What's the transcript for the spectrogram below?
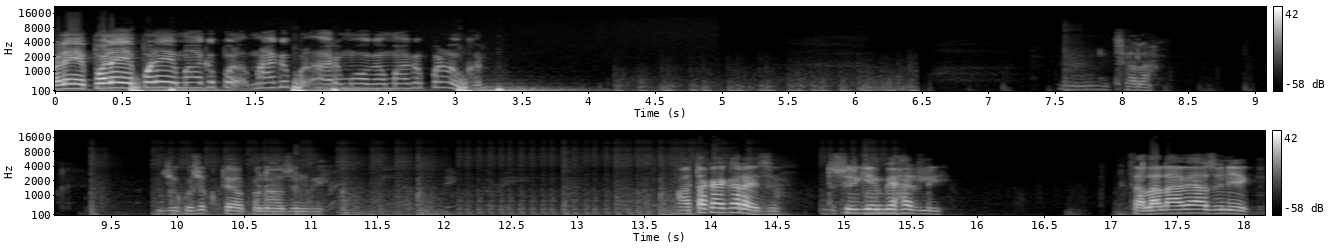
पळे पळे पळे. माग पळ माग पळ. अरे मोगा माग पळ लवकर. चला जिंकू शकतोय आपण अजून बी. आता काय करायचं? दुसरी गेम बी हारली. चला लाव्या अजून एक.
